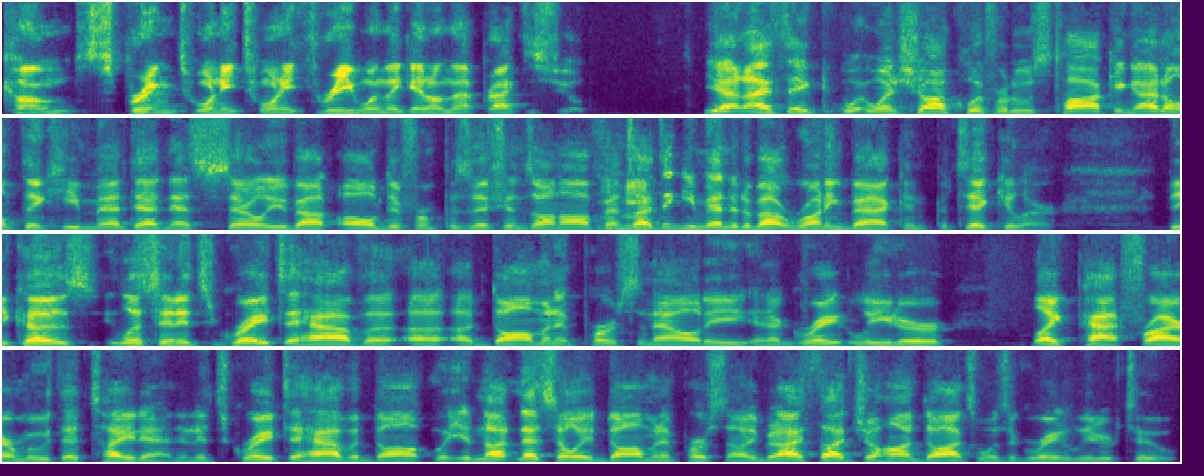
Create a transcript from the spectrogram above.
come spring 2023 when they get on that practice field. Yeah, and I think when Sean Clifford was talking, I don't think he meant that necessarily about all different positions on offense. Mm-hmm. I think he meant it about running back in particular. Because listen, it's great to have a, a, a dominant personality and a great leader like Pat Freiermuth at tight end, and it's great to have a dom- not necessarily a dominant personality, but I thought Jahan Dotson was a great leader too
